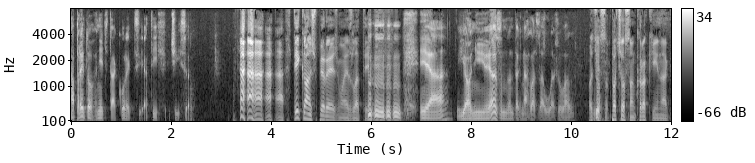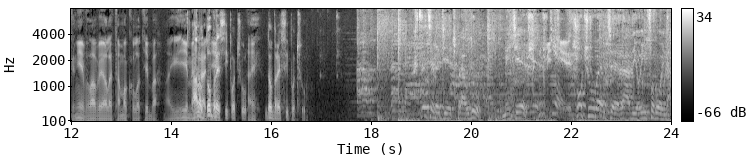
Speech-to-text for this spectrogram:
A preto hneď tá korekcia tých čísel. Ty konšpiruješ, moje zlatý. ja? Ja nie, ja som len tak nahlas zauvažoval. Počul, som, počul som kroky inak, nie v hlave, ale tam okolo teba. Áno, dobre nie? si počul. Aj. Dobre si počul. Chcete vedieť pravdu? My tiež. My tiež. Počúvajte Rádio Infovojna.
